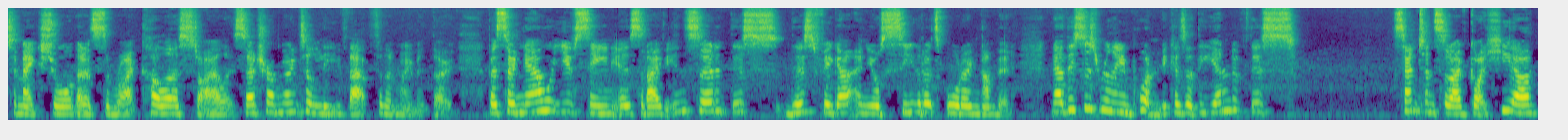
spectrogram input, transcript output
to make sure that it's the right color, style, etc. I'm going to leave that for the moment though. But so now what you've seen is that I've inserted this, this figure and you'll see that it's auto numbered. Now this is really important because at the end of this sentence that I've got here,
